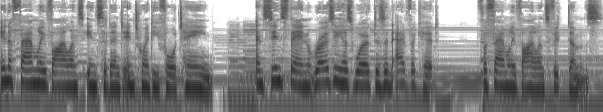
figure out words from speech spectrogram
in a family violence incident in 2014. And since then, Rosie has worked as an advocate for family violence victims.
